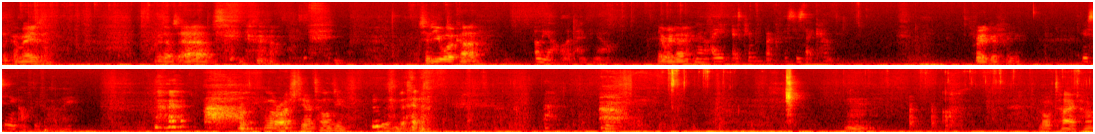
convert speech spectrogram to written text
Look amazing. Look at those abs. so do you work hard? Oh yeah, all the time. No. Every day. No, I eat ice cream for breakfast. Does that count? Very good for you. You're sitting awfully far away. A little rusty, I told you. Hmm. A little tight, huh?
